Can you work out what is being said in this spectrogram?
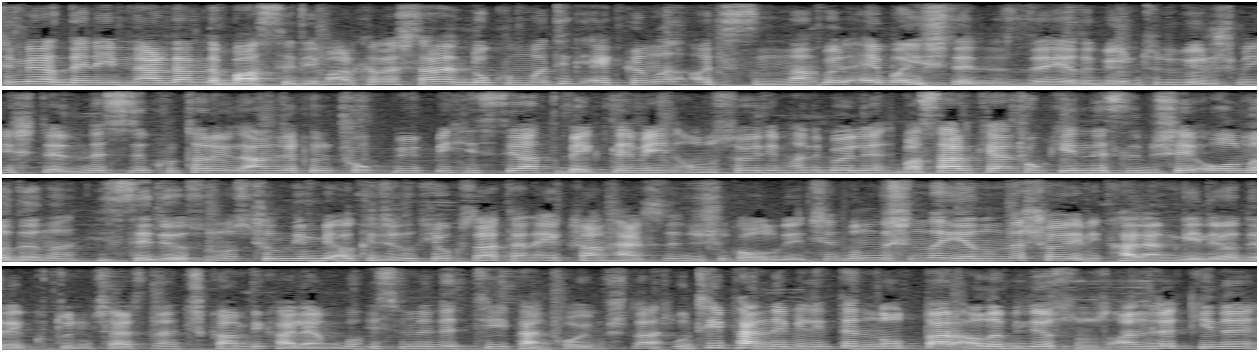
Şimdi biraz deneyimlerden de bahsedeyim arkadaşlar. Hani dokunmatik ekranı açısından böyle EBA işlerinizde ya da görüntülü görüşme işlerinde sizi kurtarabilir. Ancak öyle çok büyük bir hissiyat beklemeyin. Onu söyleyeyim. Hani böyle basarken çok yeni nesil bir şey olmadığını hissediyorsunuz. Çılgın bir akıcılık yok zaten ekran hertz'i düşük olduğu için. Bunun dışında yanında şöyle bir kalem geliyor. Direkt kutunun içerisinden çıkan bir kalem bu. İsmini de T-Pen koymuşlar. Bu T-Pen'le birlikte notlar alabiliyorsunuz. Ancak yine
